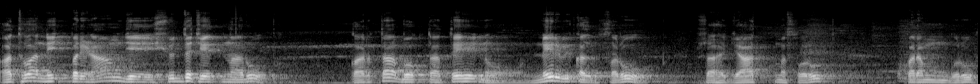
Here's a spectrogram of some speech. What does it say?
અથવા નિજ પરિણામ જે શુદ્ધ ચેતના રૂપ, કરતા ભોગતા તેનો નિર્વિકલ્પ સ્વરૂપ, સહજાત્મ સ્વરૂપ, પરમ ગુરુ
